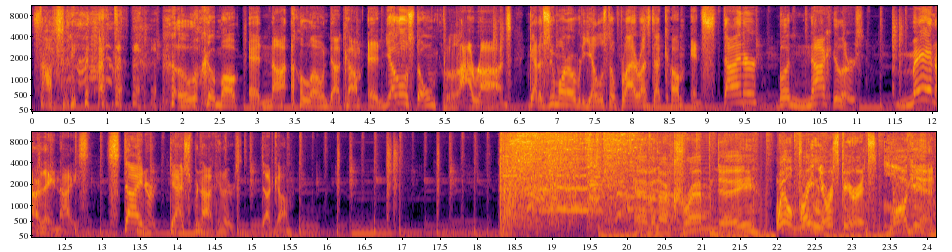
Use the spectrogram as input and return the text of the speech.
Stop saying that. Look them up at notalone.com and Yellowstone Fly Rods. Got to zoom on over to YellowstoneFlyRods.com and Steiner Binoculars. Man, are they nice. Steiner-binoculars.com. Having a crap day? Well, brighten your spirits. Log in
